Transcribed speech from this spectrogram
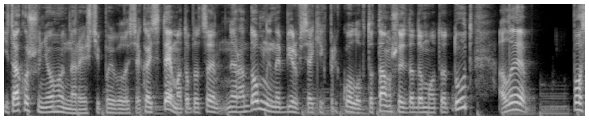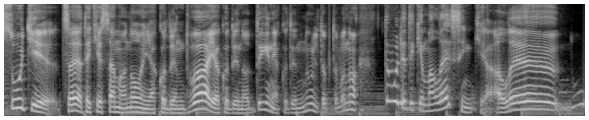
І також у нього нарешті появилася якась тема. Тобто це не рандомний набір всяких приколів, то там щось додамо, то тут, але. По суті, це таке саме оновлення, як 1.2, як 1.1, як 1.0. Тобто воно доволі таке малесеньке, але ну,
